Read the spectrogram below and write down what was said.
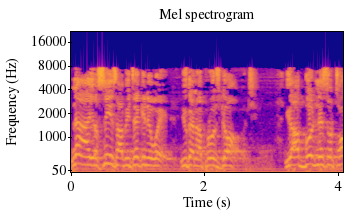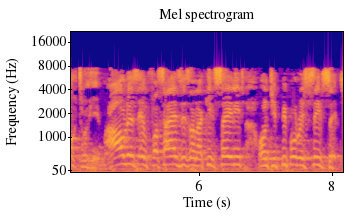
Now your sins have been taken away. You can approach God. You have boldness to talk to him. I always emphasize this and I keep saying it until people receives it.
